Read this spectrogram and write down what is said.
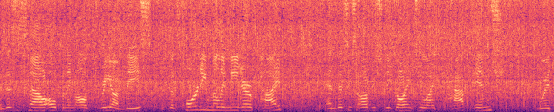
And this is now opening all three of these. It's a 40 millimeter pipe and this is obviously going to like half inch which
